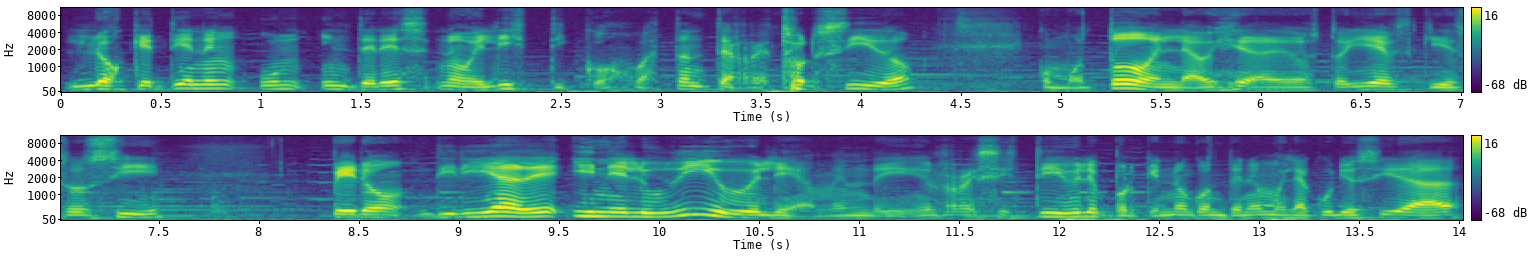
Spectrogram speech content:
los que tienen un interés novelístico bastante retorcido, como todo en la vida de Dostoyevsky, eso sí, pero diría de ineludible, de irresistible, porque no contenemos la curiosidad,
